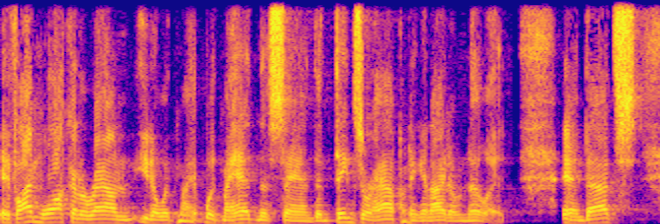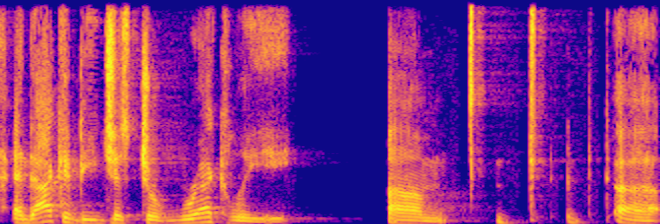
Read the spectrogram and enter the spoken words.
if I'm walking around, you know, with my with my head in the sand, then things are happening and I don't know it, and that's and that could be just directly um, uh,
